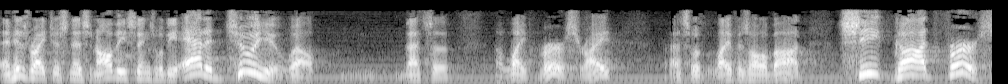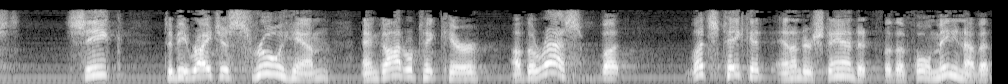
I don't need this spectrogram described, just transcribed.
and His righteousness, and all these things will be added to you. Well, that's a, a life verse, right? That's what life is all about. Seek God first. Seek to be righteous through Him, and God will take care of the rest. But let's take it and understand it for the full meaning of it,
